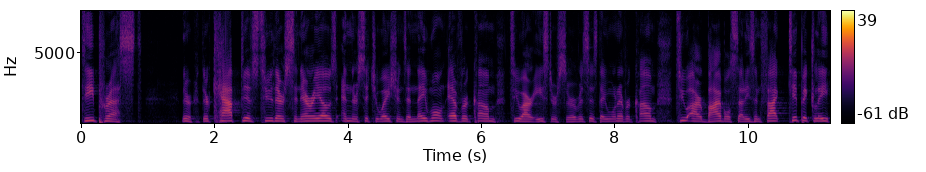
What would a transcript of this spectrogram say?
depressed, they're, they're captives to their scenarios and their situations, and they won't ever come to our Easter services. They won't ever come to our Bible studies. In fact, typically,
